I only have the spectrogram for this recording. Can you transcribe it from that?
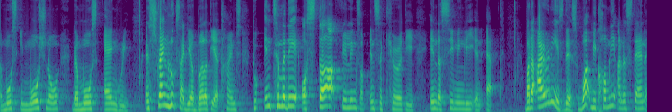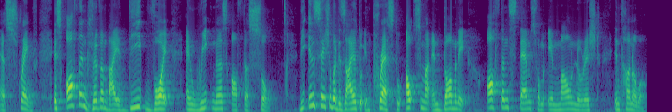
the most emotional, the most angry. And strength looks like the ability at times to intimidate or stir up feelings of insecurity in the seemingly inept. But the irony is this what we commonly understand as strength is often driven by a deep void and weakness of the soul. The insatiable desire to impress, to outsmart, and dominate often stems from a malnourished internal world.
